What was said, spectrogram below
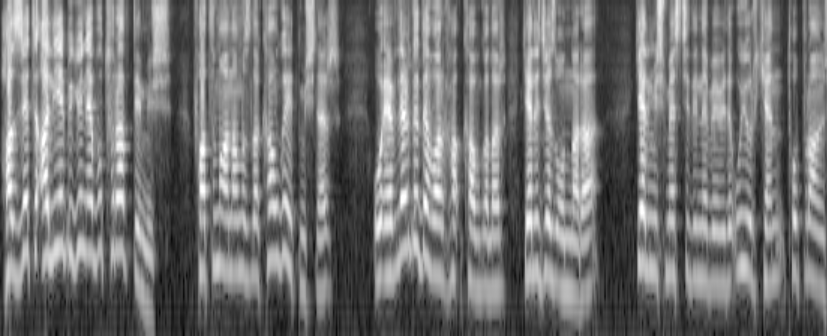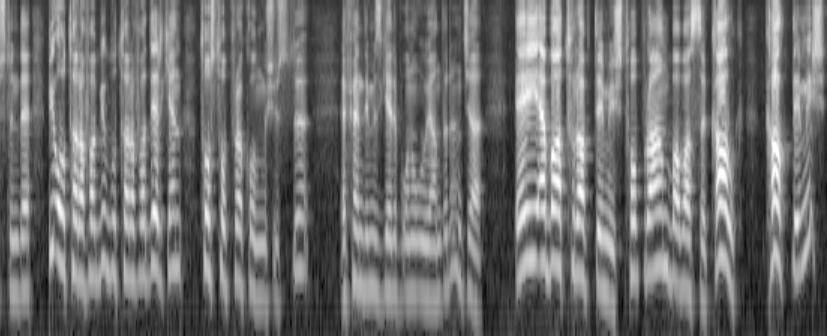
Hazreti Ali'ye bir gün Ebu Turab demiş. Fatıma anamızla kavga etmişler. O evlerde de var kavgalar geleceğiz onlara. Gelmiş Mescid-i Nebevi'de uyurken toprağın üstünde bir o tarafa bir bu tarafa derken toz toprak olmuş üstü. Efendimiz gelip onu uyandırınca ey Eba Turab demiş toprağın babası kalk kalk demiş.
